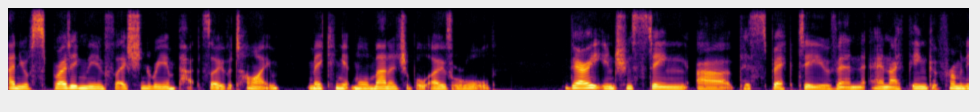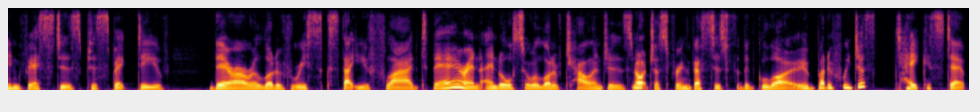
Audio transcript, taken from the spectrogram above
and you're spreading the inflationary impacts over time, making it more manageable overall. Very interesting uh, perspective, and and I think from an investor's perspective, there are a lot of risks that you flagged there and, and also a lot of challenges, not just for investors for the globe, but if we just take a step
